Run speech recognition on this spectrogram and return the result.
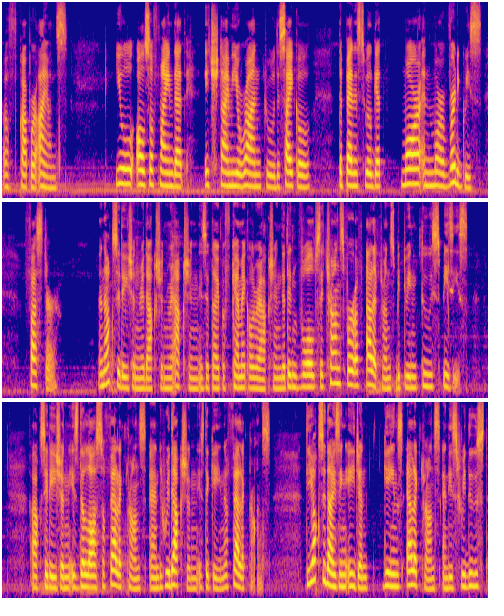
of copper ions. You'll also find that each time you run through the cycle the pennies will get more and more verdigris faster. An oxidation reduction reaction is a type of chemical reaction that involves a transfer of electrons between two species. Oxidation is the loss of electrons and reduction is the gain of electrons. The oxidizing agent gains electrons and is reduced,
